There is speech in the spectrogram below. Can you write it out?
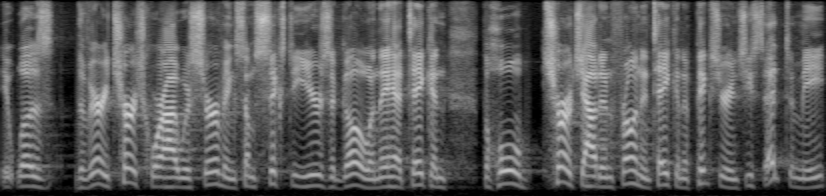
It was the very church where I was serving some 60 years ago, and they had taken the whole church out in front and taken a picture. And she said to me,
